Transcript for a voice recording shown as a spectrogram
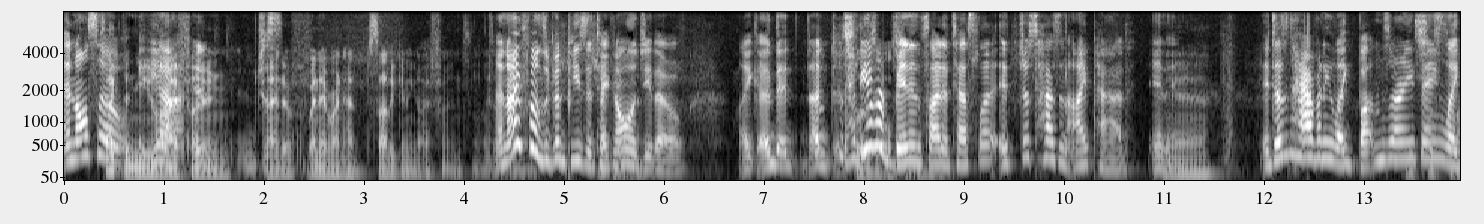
And also, It's like the new yeah, iPhone, just- kind of. When everyone had started getting iPhones. Like, An iPhone's a good piece of technology, though. Like, uh, uh, have you ever been inside a Tesla? It just has an iPad in it. Yeah. It doesn't have any like buttons or anything. Like,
